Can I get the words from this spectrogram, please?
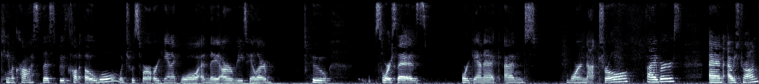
came across this booth called O Wool, which was for organic wool, and they are a retailer who sources organic and more natural fibers. And I was drawn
